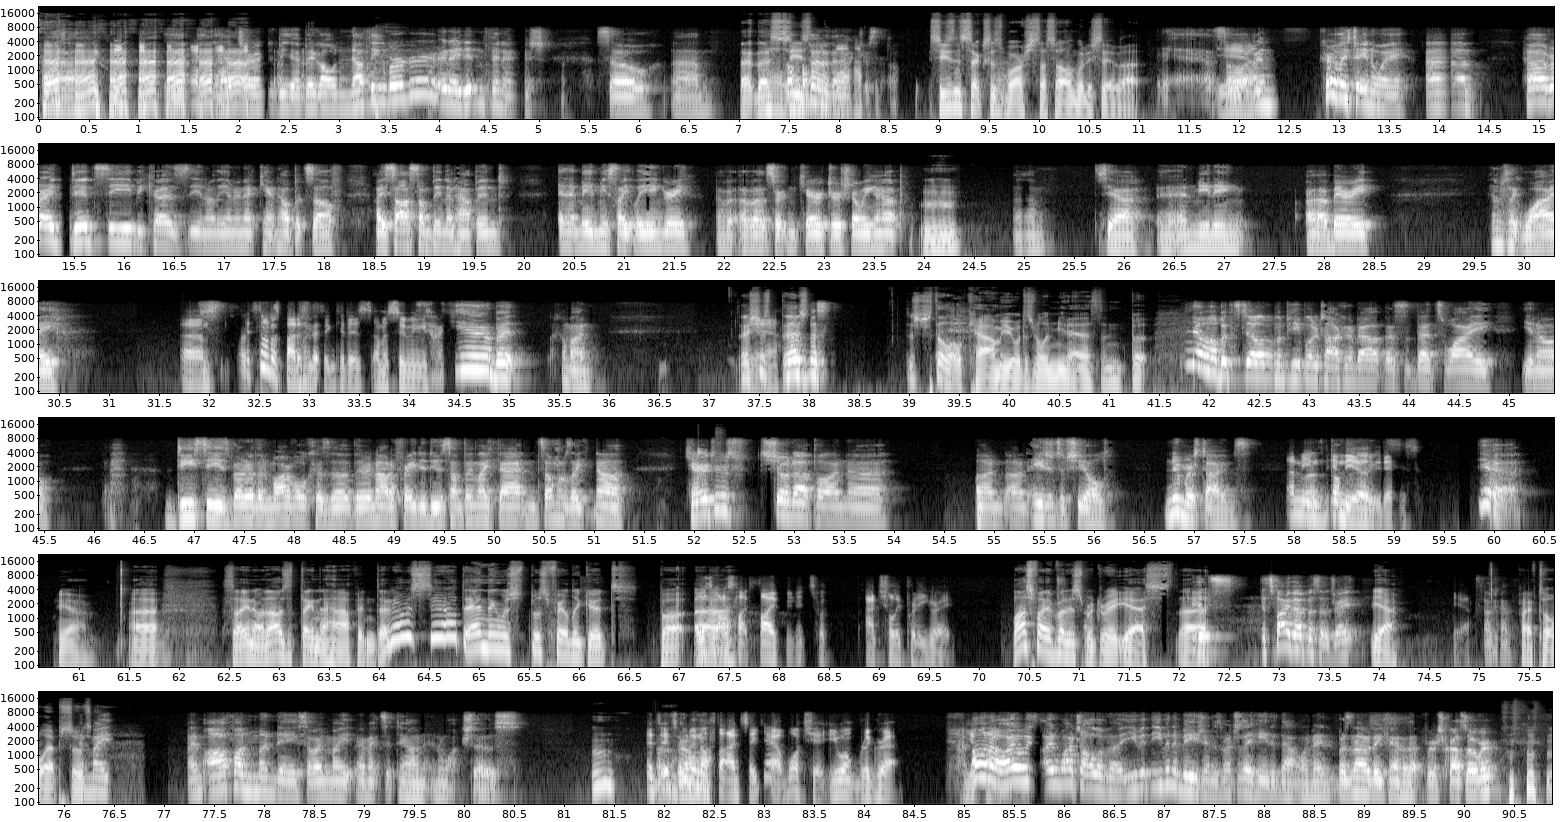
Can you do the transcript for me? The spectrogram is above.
that, that turned to be a big old nothing burger, and I didn't finish. So, um, that, that's still a season, fan of that that actress, though. season six is Yeah. worse. That's all I'm going to say about. it. Yeah, so Yeah. I'm currently staying away. Um, however, I did see because you know the internet can't help itself. I saw something that happened, and it made me slightly angry of a, of a certain character showing up. Mm-hmm. Um, so yeah, and, and meeting uh, Barry. And I was like, why? Um, Just- it's not as bad as you think it is. I'm assuming. yeah, but come on. It's Yeah. just there's, there's just a little cameo. It doesn't really mean anything, but No, but still, the people are talking about that's that's why you know DC is better than Marvel because they're not afraid to do something like that. And someone was like, "Nah, characters showed up on uh, on on Agents of Shield numerous times." I mean, Well, in the early days. Yeah, yeah. Uh, so you know that was the thing that happened, and it was you know the ending was was fairly good, but Those uh, last like five minutes were actually pretty great. Last five minutes were great. Yes. Uh, it's it's five episodes, right? yeah, Yeah. Okay. five total episodes. I episodes. might. I'm off on Monday, so I might I might sit down and watch those. Mm, It's, it's good all- enough that I'd say, yeah, watch it. You won't regret. your Oh no. I always I watch all of the even even Invasion. As much as I hated that one, I was not a big fan of that first crossover.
